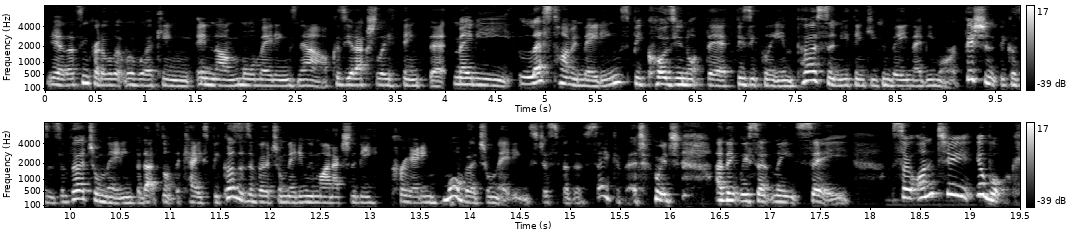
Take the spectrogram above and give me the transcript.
yeah, that's incredible that we're working in um, more meetings now because you'd actually think that maybe less time in meetings because you're not there physically in person. You think you can be maybe more efficient because it's a virtual meeting, but that's not the case. Because it's a virtual meeting, we might actually be creating more virtual meetings just for the sake of it, which I think we certainly see. So, on to your book,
